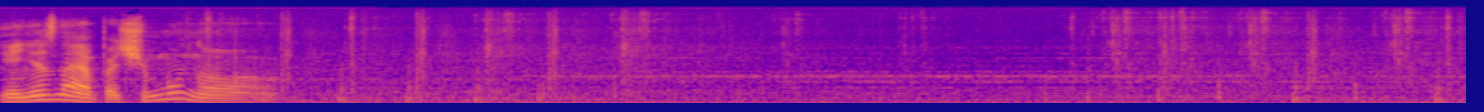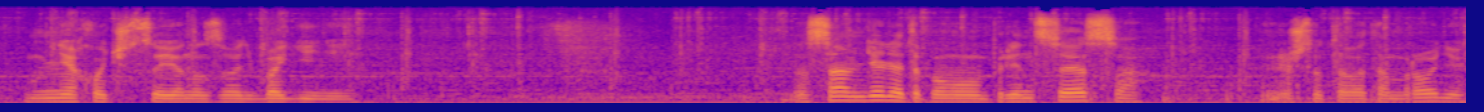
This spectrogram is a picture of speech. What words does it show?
Я не знаю почему, но... Мне хочется ее назвать богиней. На самом деле это, по-моему, принцесса. Или что-то в этом роде.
